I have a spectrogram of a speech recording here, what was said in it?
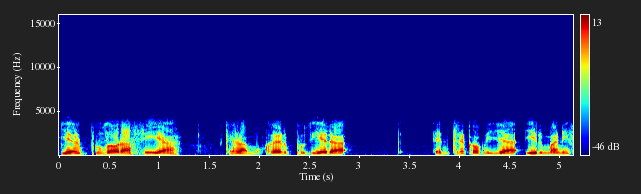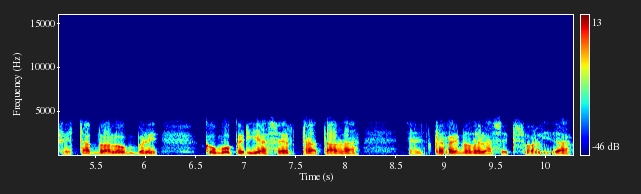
Y el pudor hacía que la mujer pudiera, entre comillas, ir manifestando al hombre cómo quería ser tratada en el terreno de la sexualidad.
